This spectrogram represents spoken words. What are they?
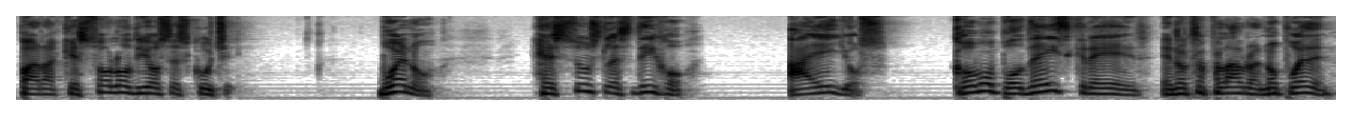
para que solo Dios escuche. Bueno, Jesús les dijo a ellos, ¿cómo podéis creer? En otras palabras, no pueden.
